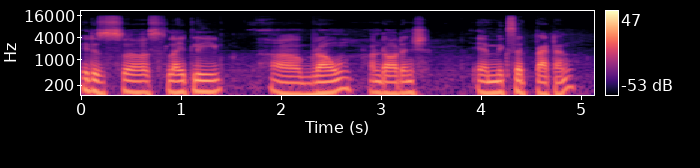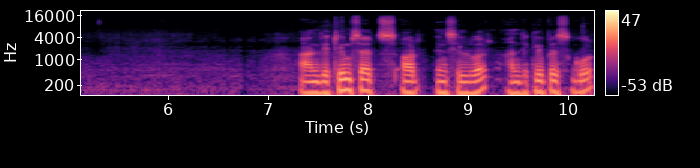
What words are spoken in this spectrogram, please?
it is uh, slightly uh, brown and orange a mixed pattern. And the trim sets are in silver and the clip is good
